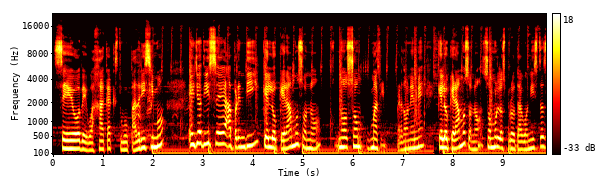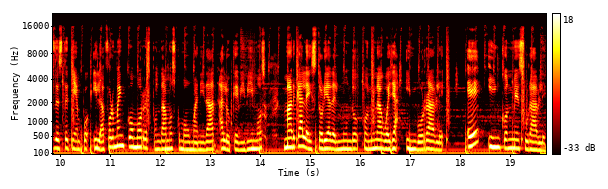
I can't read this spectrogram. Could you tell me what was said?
SEO de Oaxaca, que estuvo padrísimo. Ella dice, aprendí que lo queramos o no, no son, más bien, perdónenme, que lo queramos o no, somos los protagonistas de este tiempo y la forma en cómo respondamos como humanidad a lo que vivimos marca la historia del mundo con una huella imborrable e inconmensurable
